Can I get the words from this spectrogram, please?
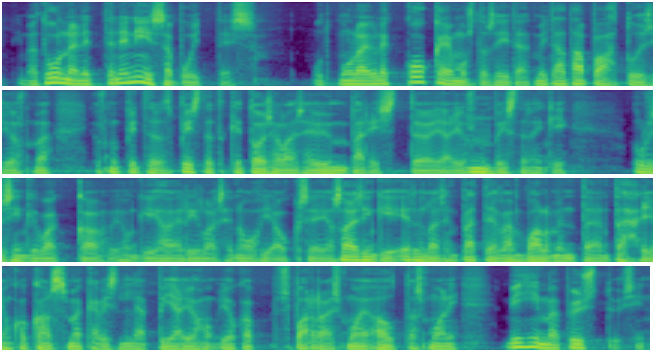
Niin mä tunnen itteni niissä puitteissa. Mutta mulla ei ole kokemusta siitä, että mitä tapahtuisi, jos mä, jos mä pistätäkin toisenlaiseen ympäristöön ja jos mm. mä pistäisinkin, tulisinkin vaikka johonkin ihan erilaisen ohjaukseen ja saisinkin erilaisen pätevän valmentajan tähän, jonka kanssa mä kävisin läpi ja joka sparraisi mua ja auttaisi mua, niin mihin mä pystyisin?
